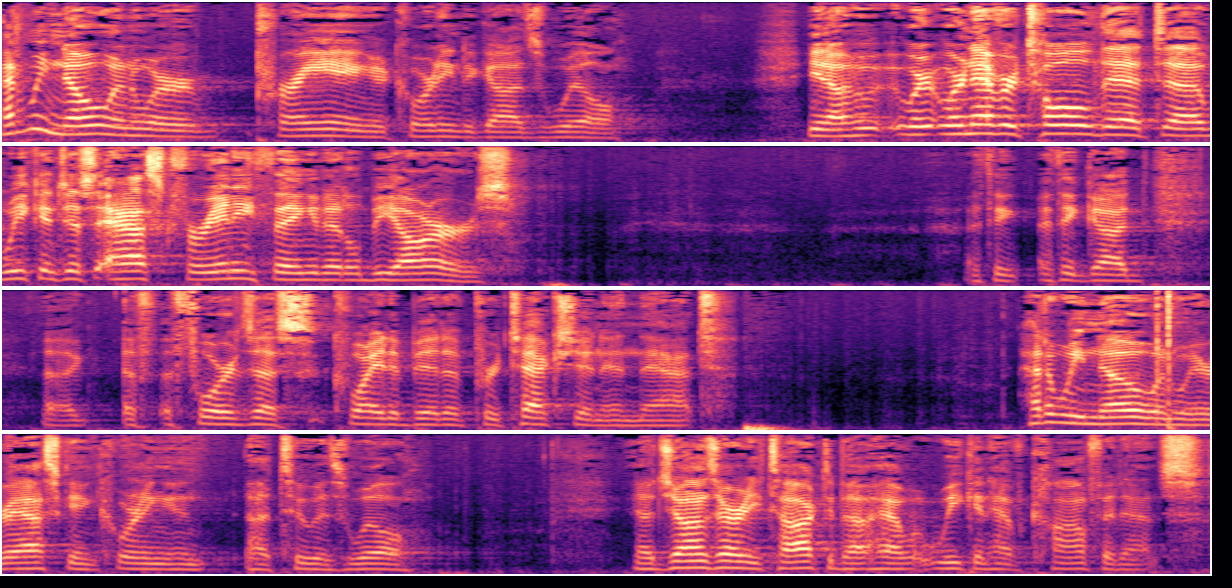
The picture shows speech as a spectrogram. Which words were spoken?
How do we know when we're praying according to God's will? You know, we're, we're never told that uh, we can just ask for anything and it'll be ours. I think, I think God uh, affords us quite a bit of protection in that. How do we know when we're asking according in, uh, to His will? Now, John's already talked about how we can have confidence.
